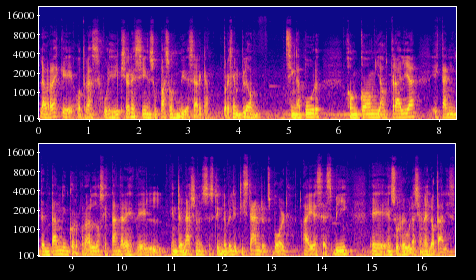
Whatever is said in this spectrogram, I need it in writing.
la verdad es que otras jurisdicciones siguen sus pasos muy de cerca. Por ejemplo, Singapur, Hong Kong y Australia están intentando incorporar los estándares del International Sustainability Standards Board, ISSB, eh, en sus regulaciones locales.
